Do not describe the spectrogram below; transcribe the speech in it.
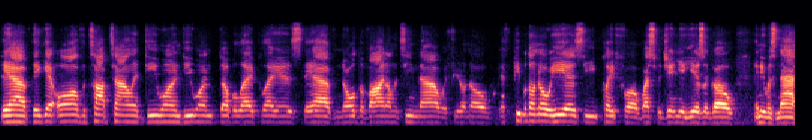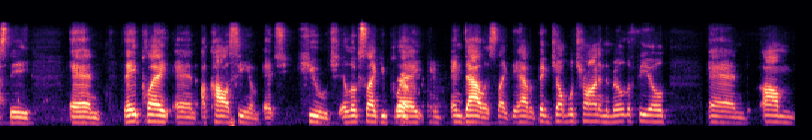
They have they get all the top talent, D1, D1 double A players. They have Noel Devine on the team now. If you don't know, if people don't know who he is, he played for West Virginia years ago and he was nasty. And they play in a coliseum. It's huge. It looks like you play yeah. in, in, Dallas. Like they have a big jumbotron in the middle of the field. And um,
